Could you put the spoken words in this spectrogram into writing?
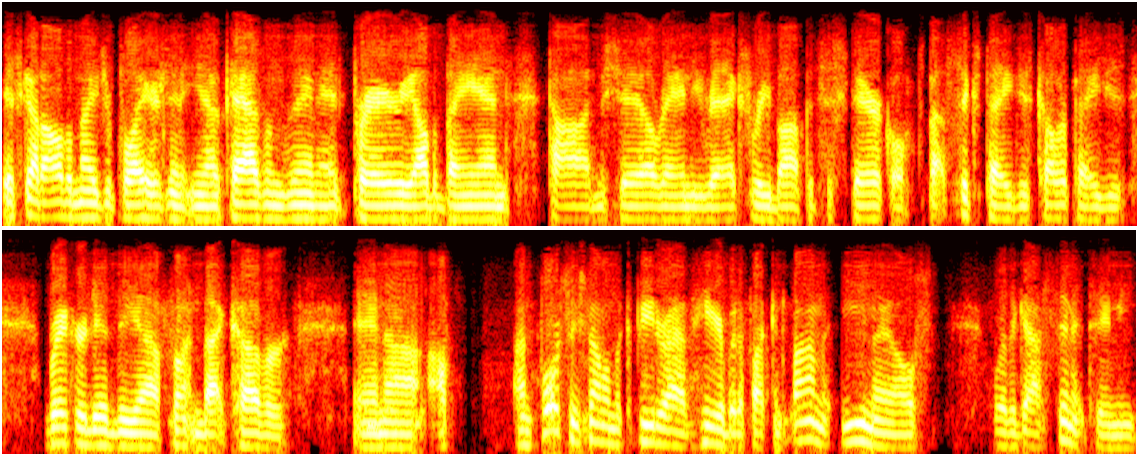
it's got all the major players in it. You know, Chasm's in it, Prairie, all the band, Todd, Michelle, Randy, Rex, Rebop. It's hysterical. It's about six pages, color pages. Bricker did the uh, front and back cover, and uh, I'll, unfortunately, it's not on the computer I have here. But if I can find the emails where the guy sent it to me,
